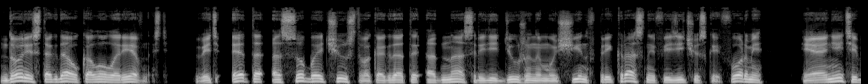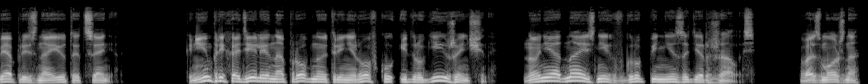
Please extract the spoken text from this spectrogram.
Дорис тогда уколола ревность, ведь это особое чувство, когда ты одна среди дюжины мужчин в прекрасной физической форме, и они тебя признают и ценят. К ним приходили на пробную тренировку и другие женщины, но ни одна из них в группе не задержалась. Возможно,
